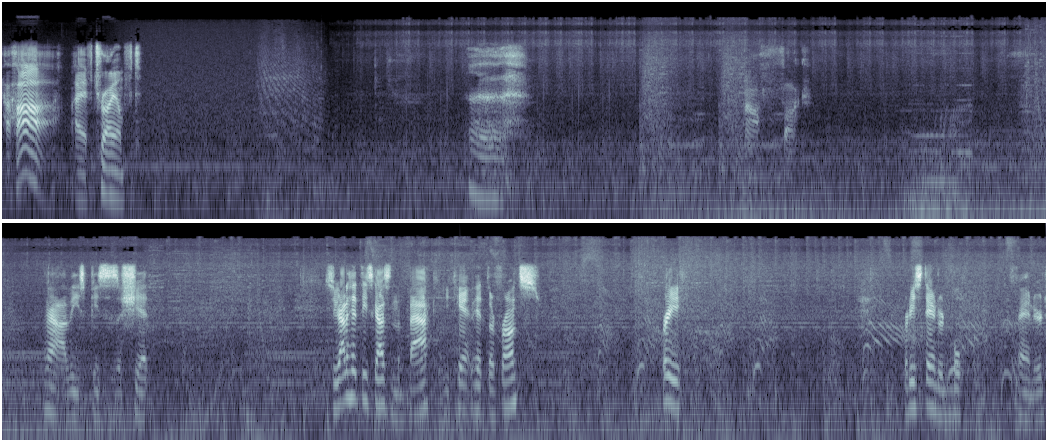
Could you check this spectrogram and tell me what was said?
Haha! I have triumphed. Uh. Oh, fuck. Ah, these pieces of shit. So you gotta hit these guys in the back, you can't hit their fronts. Pretty Pretty standard standard.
